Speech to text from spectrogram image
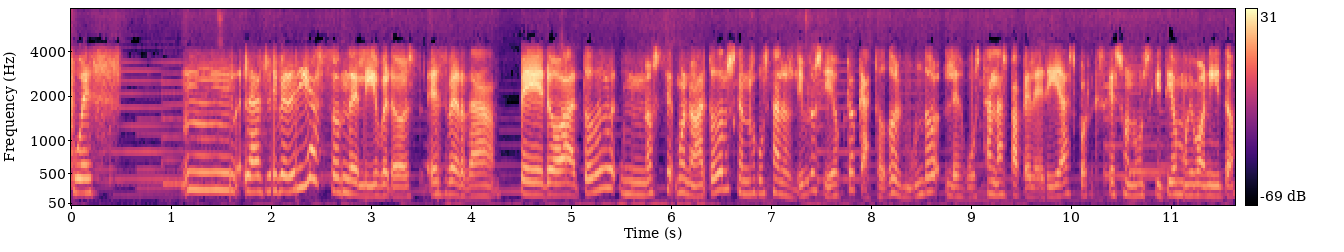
Pues Mm, las librerías son de libros, es verdad, pero a todos, no sé, bueno, a todos los que nos gustan los libros y yo creo que a todo el mundo les gustan las papelerías porque es que son un sitio muy bonito.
